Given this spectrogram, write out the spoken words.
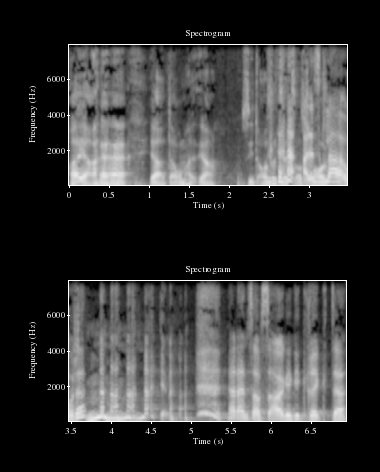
Ah ja, ja, darum halt, ja. Sieht aus, als hätte es aus Alles klar, gekriegt. oder? genau. Er hat eins aufs Auge gekriegt, ja.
